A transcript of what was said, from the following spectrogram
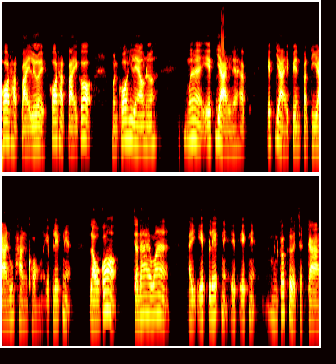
ข้อถัดไปเลย ข้อถัดไปก็เหมือนข้อที่แล้วเนอะเมื่อ f ใหญ่นะครับ f ใหญ่เป็นปฏิยานุพันธ์ของ f เล็กเนี่ย เราก็จะได้ว่าไอ f เล็กเนี่ย fx เนี่ย มันก็เกิดจากการ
